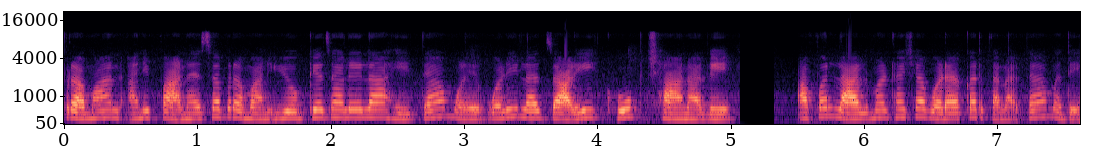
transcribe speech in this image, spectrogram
प्रमाण आणि पाण्याचं प्रमाण योग्य झालेलं आहे त्यामुळे वडीला जाळी खूप छान आले. आपण लाल मठाच्या वड्या करताना त्यामध्ये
